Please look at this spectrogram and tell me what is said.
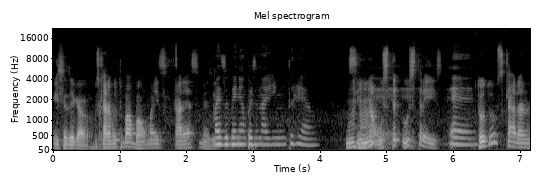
Isso é legal. Os caras é muito babão, mas o cara é assim mesmo. Mas o Ben é um personagem muito real. Sim, Uhum. não, os, os três. É. Todos os caras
